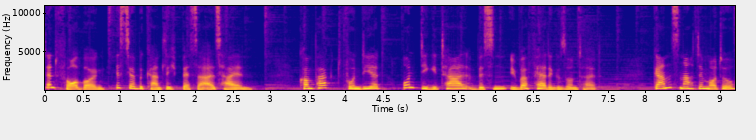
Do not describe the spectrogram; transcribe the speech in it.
Denn Vorbeugen ist ja bekanntlich besser als Heilen. Kompakt, fundiert und digital Wissen über Pferdegesundheit. Ganz nach dem Motto,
